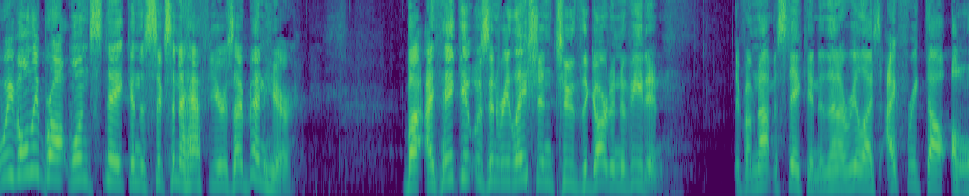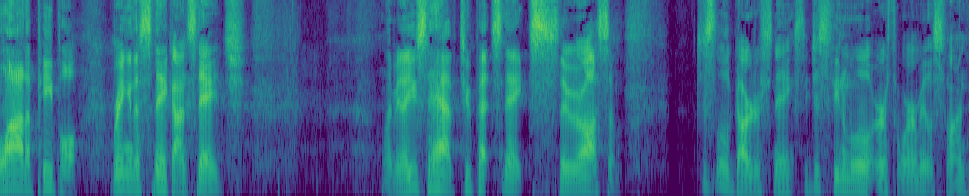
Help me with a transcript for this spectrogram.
We've only brought one snake in the six and a half years I've been here. But I think it was in relation to the Garden of Eden, if I'm not mistaken. And then I realized I freaked out a lot of people bringing a snake on stage. I mean, I used to have two pet snakes, they were awesome. Just little garter snakes. You just feed them a little earthworm. It was fun.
